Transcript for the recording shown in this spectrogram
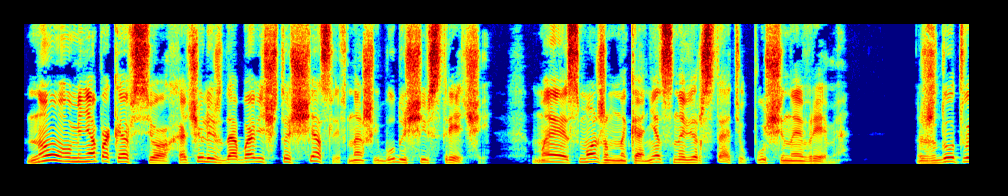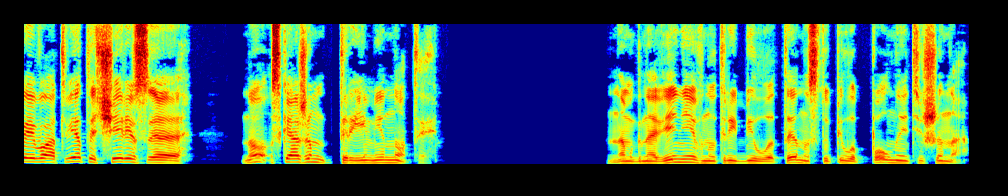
Ну, у меня пока все. Хочу лишь добавить, что счастлив нашей будущей встречей мы сможем, наконец, наверстать упущенное время. Жду твоего ответа через, э, ну, скажем, три минуты». На мгновение внутри Билла Т. наступила полная тишина.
